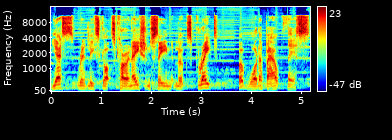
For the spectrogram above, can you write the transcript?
Yes, Ridley Scott's coronation scene looks great, but what about this?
